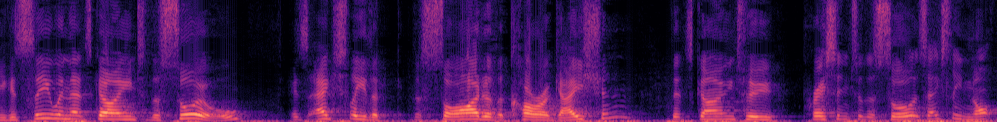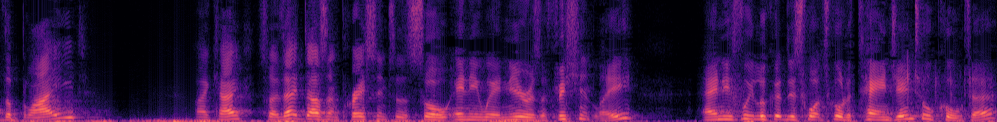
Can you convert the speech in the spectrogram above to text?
you can see when that's going into the soil, it's actually the, the side of the corrugation that's going to press into the soil. It's actually not the blade. Okay, so that doesn't press into the soil anywhere near as efficiently. And if we look at this, what's called a tangential coulter,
